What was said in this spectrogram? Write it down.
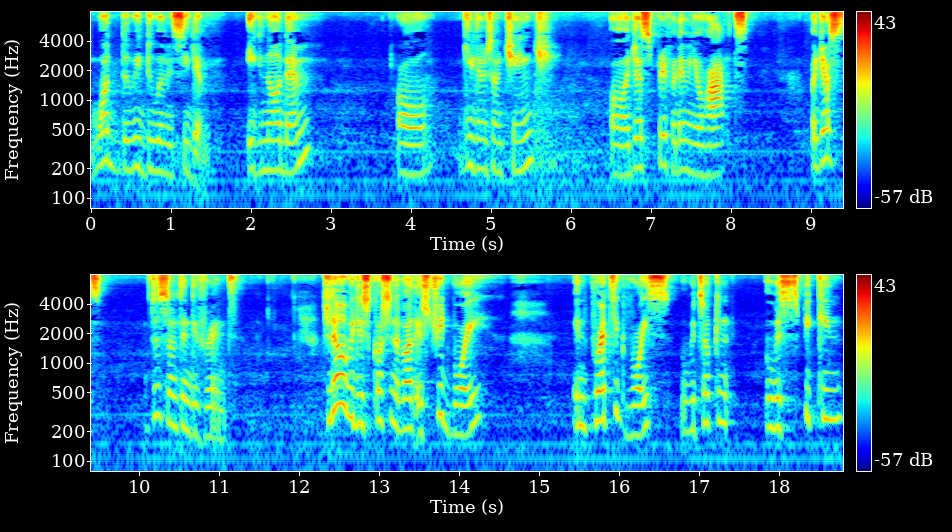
What do we do when we see them? Ignore them or give them some change or just pray for them in your heart or just do something different. Today we'll be discussing about a street boy in poetic voice. We'll be talking we'll be speaking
